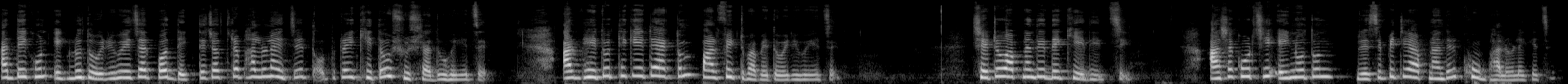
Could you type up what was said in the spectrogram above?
আর দেখুন, এগুলো তৈরি হয়ে যাওয়ার পর দেখতে যতটা ভালো লাগছে, ততটাই খেতেও সুস্বাদু হয়েছে। আর ভেতর থেকে এটা একদম পারফেক্টভাবে তৈরি হয়েছে। সেটাও আপনাদের দেখিয়ে দিচ্ছি। আশা করছি এই নতুন রেসিপিটি আপনাদের খুব ভালো লেগেছে।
